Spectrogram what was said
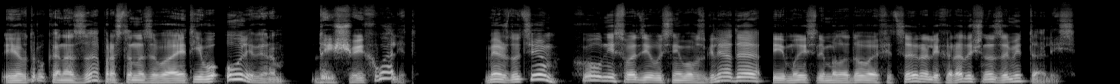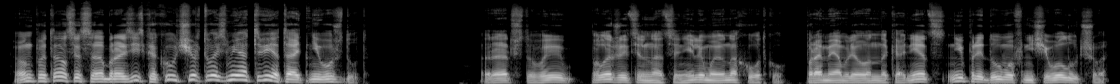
И вдруг она запросто называет его Оливером, да еще и хвалит. Между тем Холл не сводил с него взгляда, и мысли молодого офицера лихорадочно заметались. Он пытался сообразить, какого, черт возьми, ответа от него ждут. «Рад, что вы положительно оценили мою находку», — промямлил он, наконец, не придумав ничего лучшего.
